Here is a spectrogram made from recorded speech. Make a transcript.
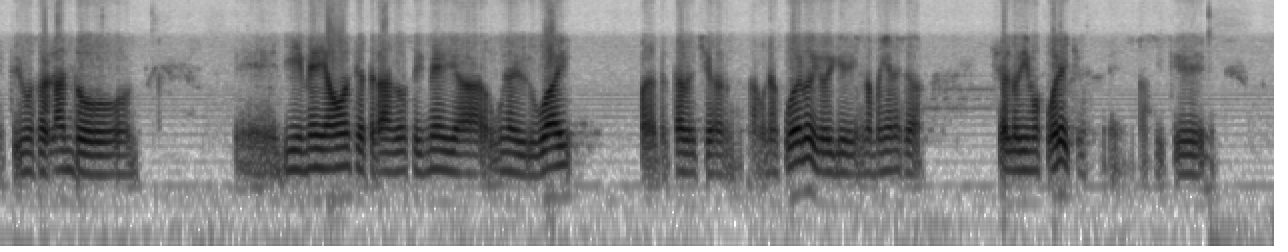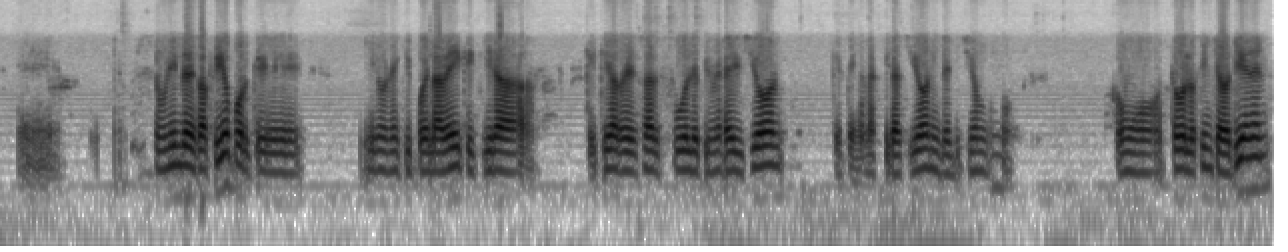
estuvimos hablando eh, 10 y media, 11, hasta las 12 y media, una de Uruguay, para tratar de llegar a un acuerdo y hoy que en la mañana ya, ya lo dimos por hecho. Eh, así que eh, un lindo desafío porque ir a un equipo de la B que quiera que quiera regresar al fútbol de primera división, que tenga la aspiración y la ilusión como, como todos los hinchas lo tienen,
